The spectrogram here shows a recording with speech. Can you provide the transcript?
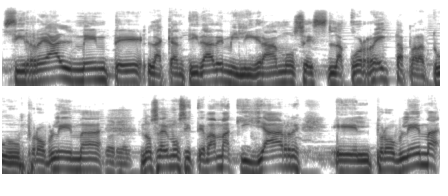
si realmente la cantidad de miligramos es la correcta para tu problema. No sabemos si te va a maquillar el problema.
